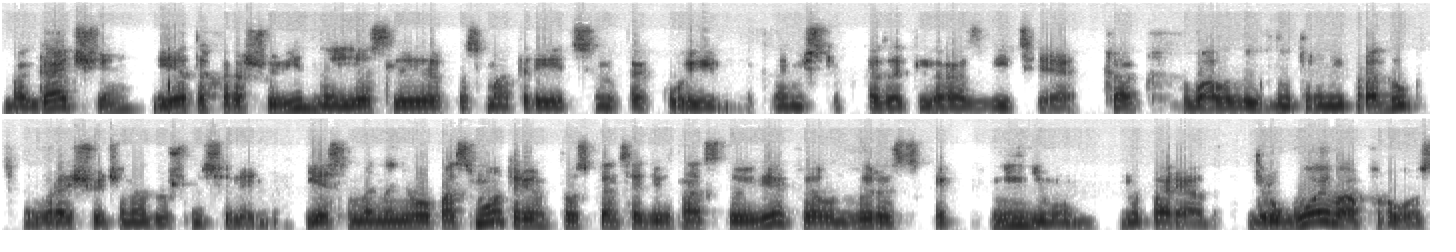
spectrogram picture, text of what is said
богаче, и это хорошо видно, если посмотреть смотреть на такой экономический показатель развития, как валовый внутренний продукт в расчете на душу населения. Если мы на него посмотрим, то с конца XIX века он вырос как минимум на порядок. Другой вопрос,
